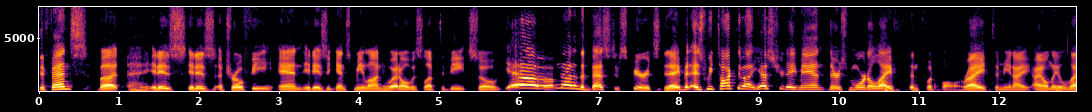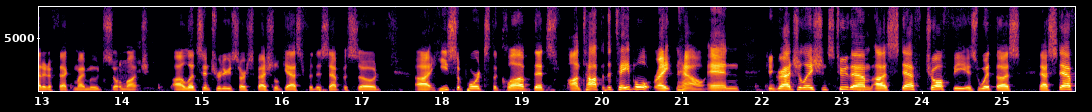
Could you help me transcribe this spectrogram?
defense, but it is it is a trophy and it is against Milan, who I'd always love to beat. So yeah, I'm not in the best of spirits today. But as we talked about yesterday, man, there's more to life than football, right? I mean, I, I only let it affect my mood so much. Uh, let's introduce our special guest for this episode. Uh, he supports the club that's on top of the table right now. And congratulations to them. Uh, Steph Cioffi is with us. Now, Steph,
